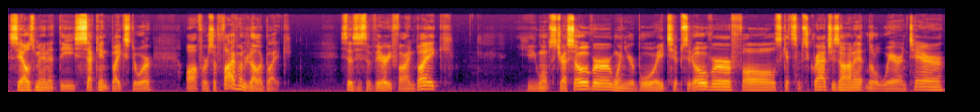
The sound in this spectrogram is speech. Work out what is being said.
Salesman at the second bike store offers a $500 bike. Says it's a very fine bike. You won't stress over when your boy tips it over, falls, gets some scratches on it, little wear and tear.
